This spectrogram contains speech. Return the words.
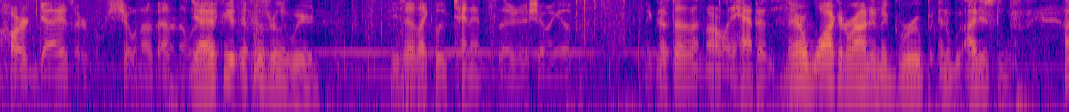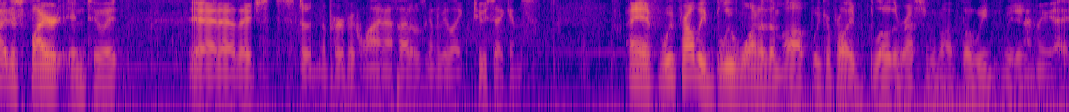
hard guys are showing up. I don't know. Yeah, it, feel, it feels really weird. These are like lieutenants that are just showing up. Like this doesn't normally happen. They're walking around in a group, and I just, I just fired into it. Yeah, I know. They just stood in a perfect line. I thought it was gonna be like two seconds. I mean, if we probably blew one of them up, we could probably blow the rest of them up, but we we didn't. mean, I,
